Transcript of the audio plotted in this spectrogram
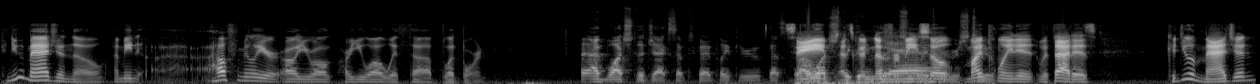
Can you imagine though? I mean, uh, how familiar are you all are you all with uh, Bloodborne? I've watched the Jacksepticeye playthrough. That's Same. watched That's good enough for me. So my too. point is, with that is, could you imagine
